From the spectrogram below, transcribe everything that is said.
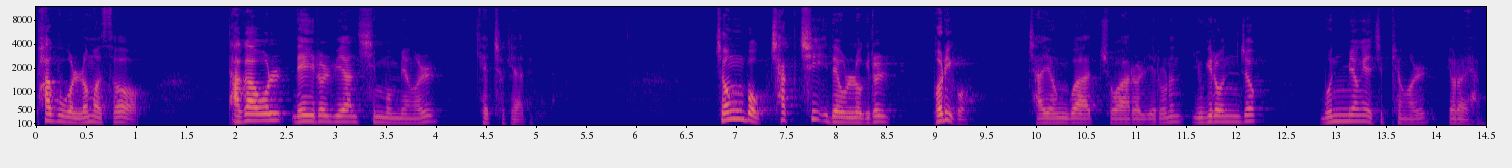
파국을 넘어서 다가올 내일을 위한 신문명을 개척해야 됩니다. 정복 착취 이데올로기를 버리고 자연과 조화를 이루는 유기론적 문명의 지평을 열어야 합니다.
